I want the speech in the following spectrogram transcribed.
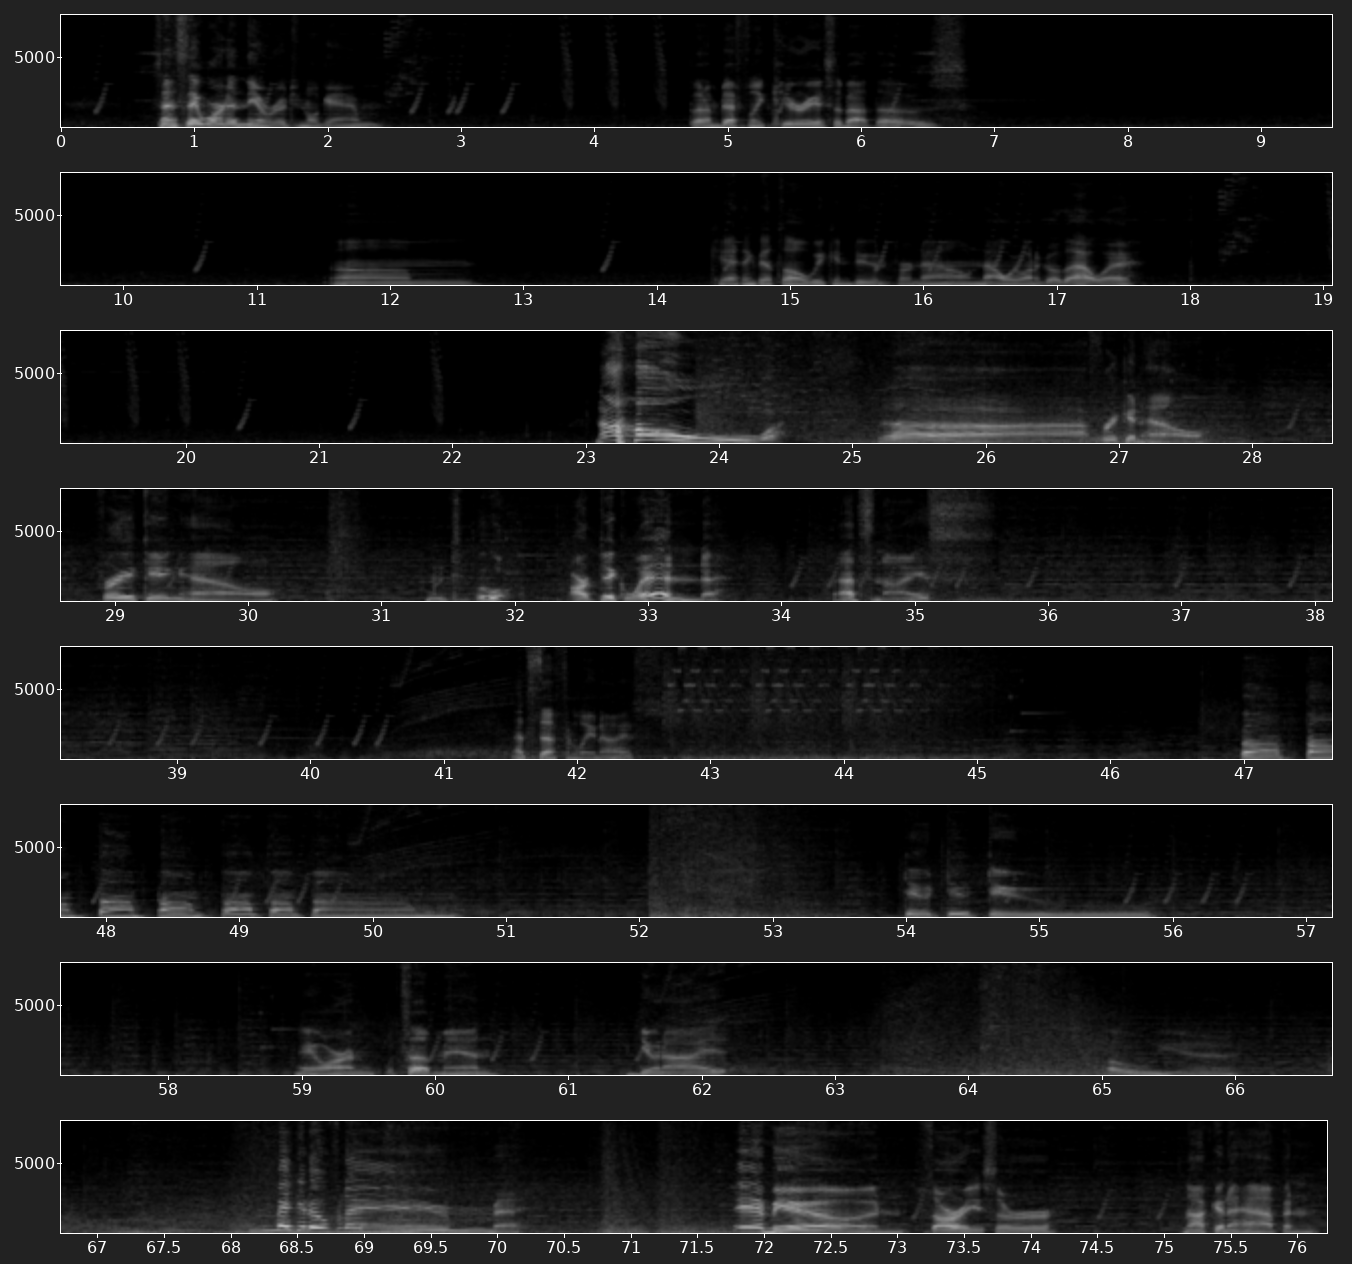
since they weren't in the original game. But I'm definitely curious about those. Um... Okay, I think that's all we can do for now. Now we want to go that way. No! Ah, freaking hell. Freaking hell. Hmm. Ooh, Arctic Wind. That's nice. That's definitely nice. Bum bum bum bum bum bum bum. Do do do. Hey Auron, what's up, man? Doing I? Oh yeah. Megado Flame! Immune! Sorry, sir. Not gonna happen.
